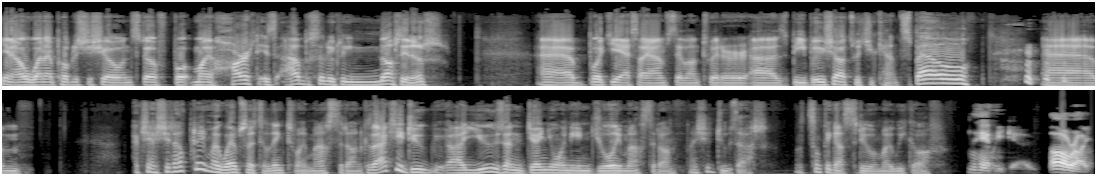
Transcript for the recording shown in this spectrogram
you know, when I publish a show and stuff. But my heart is absolutely not in it. Uh, but yes, I am still on Twitter as B Shots, which you can't spell. um, Actually, I should update my website to link to my Mastodon because I actually do uh, use and genuinely enjoy Mastodon. I should do that. That's something else to do on my week off. There we go. All right.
